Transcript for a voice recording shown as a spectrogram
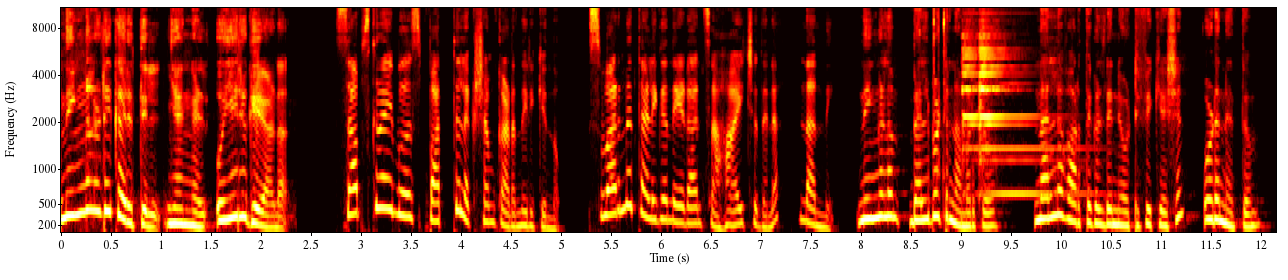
നിങ്ങളുടെ കരുത്തിൽ ഞങ്ങൾ ഉയരുകയാണ്. സബ്സ്ക്രൈബേഴ്സ് പത്ത് ലക്ഷം കടന്നിരിക്കുന്നു. സ്വർണ തളിക നേടാൻ സഹായിച്ചതിന് നന്ദി. നിങ്ങളും ബെൽബട്ടൺ അമർത്തോ. നല്ല വാർത്തകളുടെ നോട്ടിഫിക്കേഷൻ ഉടനെത്തും.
